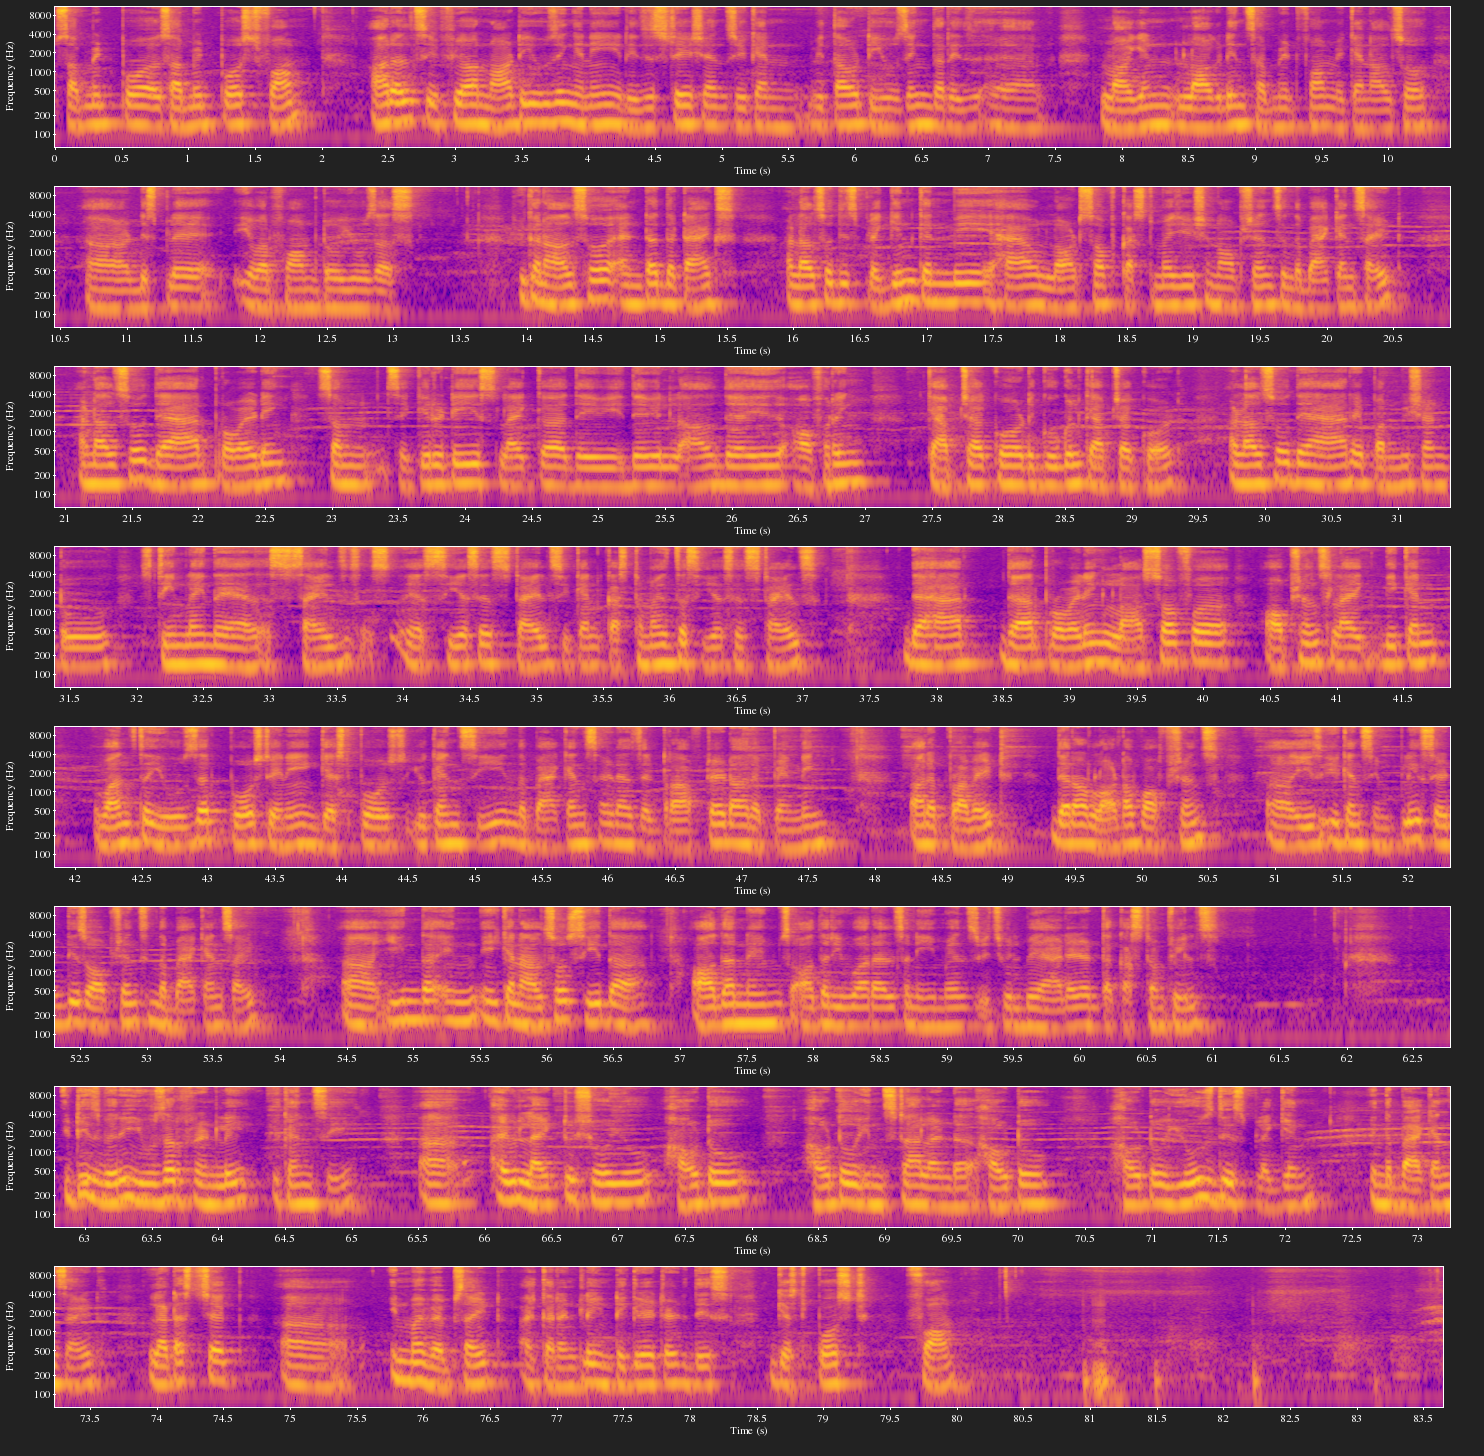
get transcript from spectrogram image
submit po submit post form or else if you are not using any registrations you can without using the uh, login logged in submit form you can also uh, display your form to users. You can also enter the tags and also this plugin can be have lots of customization options in the backend side and also they are providing some securities like uh, they they will all they offering captcha code google captcha code. And also they are a permission to streamline the styles css styles. You can customize the css styles. They are they are providing lots of uh, options. Like we can once the user post any guest post you can see in the backend side as a drafted or a pending or a private. There are a lot of options uh, is you can simply set these options in the backend side. Uh, in the in you can also see the other names other urls and emails which will be added at the custom fields. It is very user friendly you can see. Uh, i will like to show you how to how to install and uh, how to how to use this plugin in the backend side. Let us check uh, in my website. I currently integrated this guest post form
